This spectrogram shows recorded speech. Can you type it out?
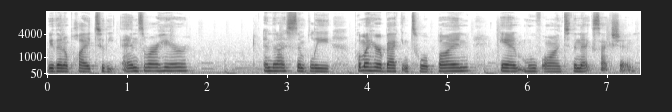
we then apply it to the ends of our hair. And then I simply put my hair back into a bun and move on to the next section.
